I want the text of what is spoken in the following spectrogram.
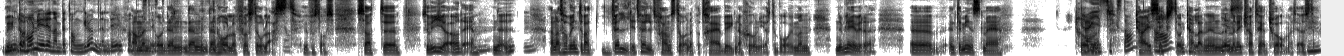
byggnaden. Mm, då har ni ju redan betonggrunden, det är ju fantastiskt. Ja, men, och den, den, den håller för stor last ja. ju förstås. Så, att, eh, så vi gör det mm. nu. Mm. Annars har vi inte varit väldigt, väldigt framstående på träbyggnation i Göteborg, men nu blev vi det. Uh, inte minst med Kaj 16. Kaj 16 ja. kallar den men det är kvarteret Kromet. Just mm.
